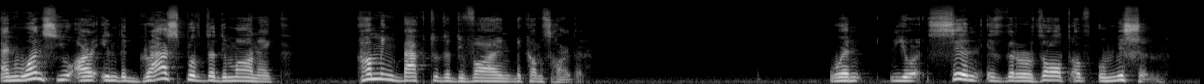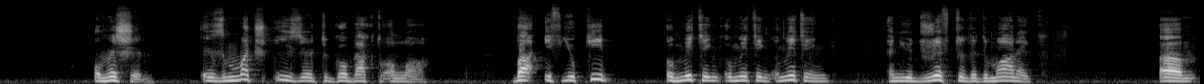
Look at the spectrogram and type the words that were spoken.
And once you are in the grasp of the demonic, coming back to the divine becomes harder. When your sin is the result of omission, omission, it is much easier to go back to Allah. But if you keep omitting, omitting, omitting, and you drift to the demonic, um,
